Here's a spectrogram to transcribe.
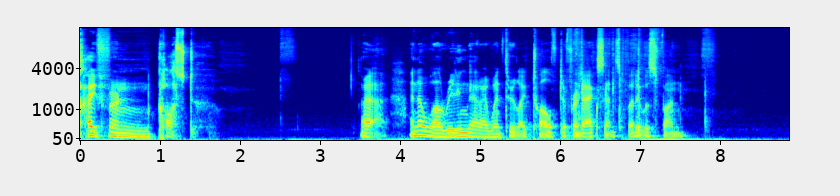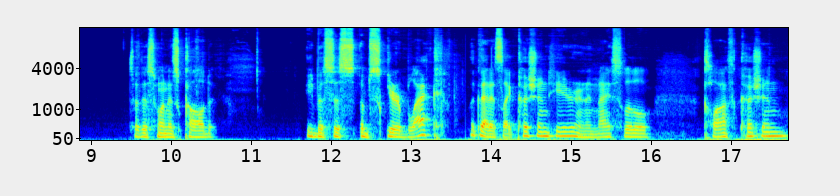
Kiefernkloster. Uh, I know while reading that I went through like 12 different accents, but it was fun. So this one is called Ibisus Obscure Black. Look at that, it's like cushioned here and a nice little cloth cushion.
